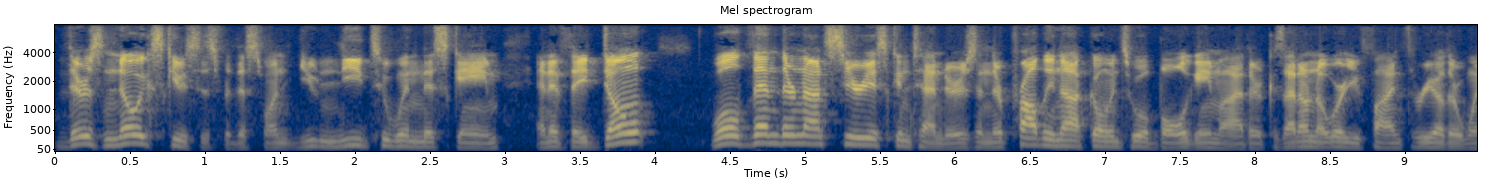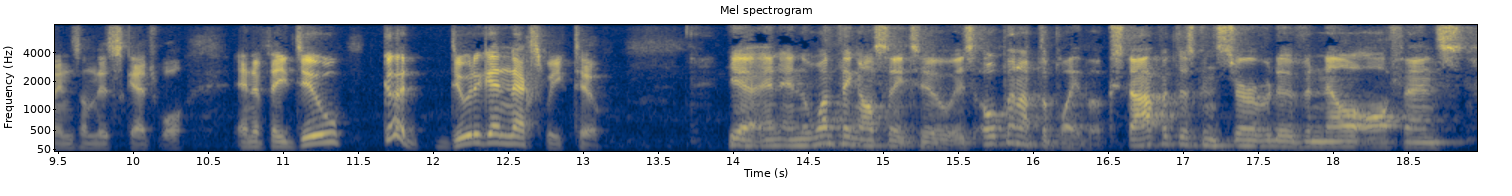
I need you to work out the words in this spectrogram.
There's no excuses for this one. You need to win this game. And if they don't, well, then they're not serious contenders, and they're probably not going to a bowl game either, because I don't know where you find three other wins on this schedule. And if they do, good. Do it again next week, too. Yeah, and, and the one thing I'll say too is open up the playbook. Stop with this conservative vanilla offense.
